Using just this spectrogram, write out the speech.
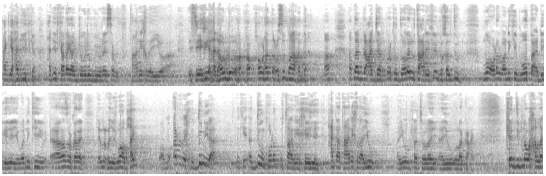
xaggii xadiidka. Xadiidka annagaa joogna buu yihi isagu taariikhda iyo isriixan hawl hawl hadda cusub maa hadda hadda ibnu cajar markuu doonay inuu tacriifiyo ibnu khalduun muu odhan waa ninkii muwada'a dhigaya iyo waa ninkii saasoo kale. Wuxuu yidhi waa maxay? Waa mu'arikhu dunya. Ninkii adduunka o dhan u taariikheeyey xagga taariikhda ayuu ayuu maxatoolay ayuu ula kacay. Kadibna waxaa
